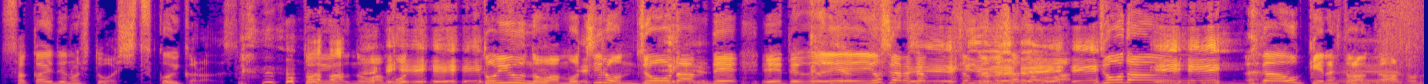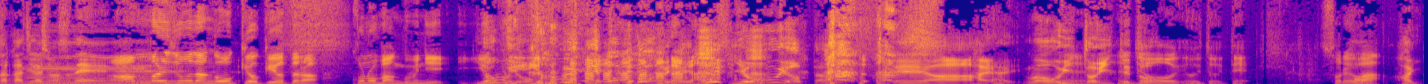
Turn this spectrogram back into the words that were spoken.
境出の人はしつこいからです。というのはも、ええというのはもちろん冗談で、えーでえー吉原食ええ食料の社長はええ冗談が OK な人なんか？えーそんな感じがしますね。あんまり冗談が OKOK 言ったら、この番組に呼ぶよ。呼ぶよ。呼ぶよったら。えー、ああ、はい、はい。まあ、置いといてと。えー置いといて。それは、はい。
